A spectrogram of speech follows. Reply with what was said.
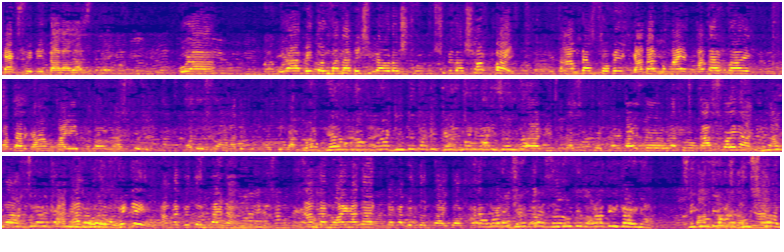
এক শ্রেণির দালাল আছে। ওরা ওরা বেতন ভাতা বেশি পায় ওরা সুযোগ সুবিধা সব পায়। কিন্তু আমরা সবাই গাদার মায়ের মাথার পায় মাথার ঘাম পায়ে ফেলায় কাজ করি। অথচ আমাদের কোনো অধিকার নেই। ওরা থাকে ফের মারি বাড়ি চলে যায়। ফেট মারি ওরা কোনো কাজ করে না। কিন্তু আমরা টাকার মতো খেটে আমরা বেতন পাই না। আমরা নয় হাজার টাকা বেতন পাই দশ হাজার ক্ষেত্রে সিকিউরিটি ভাড়াতেই দেয় না। সিকিউরিটি আমরা ঘুষ খাই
